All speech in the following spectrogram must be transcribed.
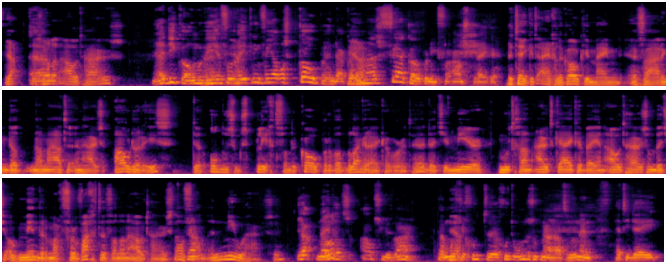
Ja, het is wel een oud huis. Hè, die komen weer voor rekening van jou als koper. En daar kan je maar als verkoper niet voor aanspreken. Betekent eigenlijk ook in mijn ervaring dat naarmate een huis ouder is, de onderzoeksplicht van de koper wat belangrijker wordt. Hè? Dat je meer moet gaan uitkijken bij een oud huis, omdat je ook minder mag verwachten van een oud huis dan van een nieuw huis. Hè? Ja, nee, dat is absoluut waar. Daar moet je goed, uh, goed onderzoek naar laten doen. En het idee,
